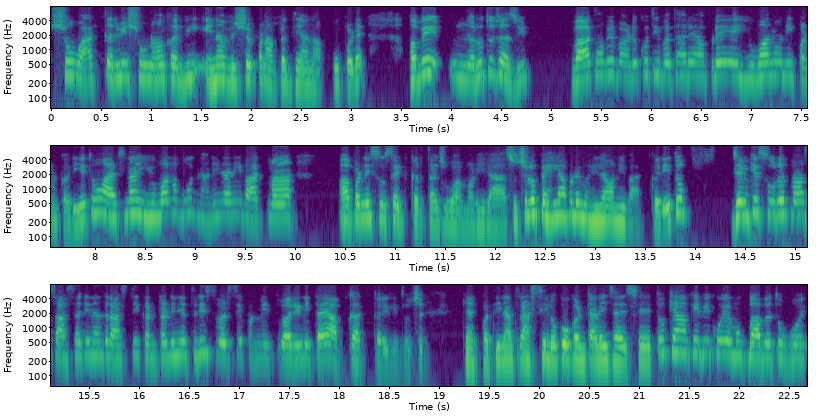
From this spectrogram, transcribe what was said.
શું વાત કરવી, શું ન કરવી, એના વિશે પણ આપણે ધ્યાન આપવું પડે. હવે ઋતુજાજી, વાત હવે બાળકોથી વધારે આપણે યુવાનોની પણ કરીએ. તો આજના યુવાનો બહુ નાની નાની વાતમાં આપણને સુસાઇડ કરતા જોવા મળી રહ્યા છે. ચલો, પહેલા આપણે મહિલાઓની વાત કરીએ. તો જેમ કે સુરતમાં સાસરીના ત્રાસથી કંટાળીને ત્રીસ વર્ષે પરિણીત- પરિણીતાએ આપઘાત કરી લીધો છે. ક્યાંક પતિના ત્રાસથી લોકો કંટાળી જાય છે તો ક્યાંક એવી કોઈ અમુક બાબતો હોય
